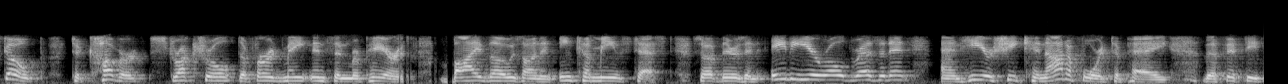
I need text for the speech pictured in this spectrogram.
scope to cover structural deferred maintenance and repairs by those on an income means test. So if there's an 80 year old resident and he or she cannot afford to pay the 50,000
